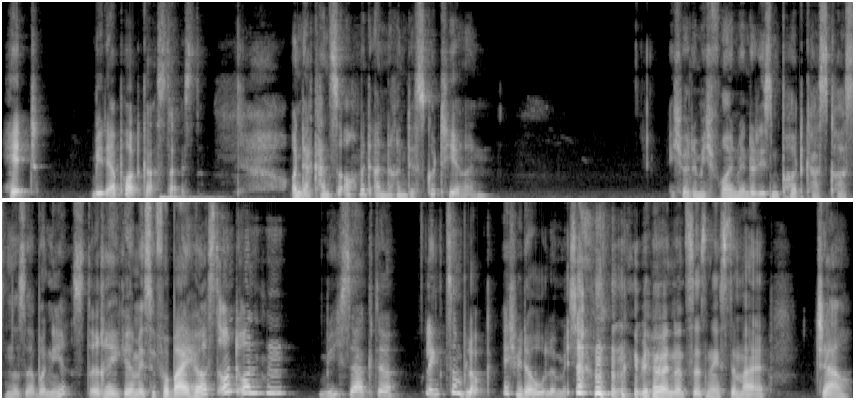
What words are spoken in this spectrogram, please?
hit, wie der Podcast heißt. Und da kannst du auch mit anderen diskutieren. Ich würde mich freuen, wenn du diesen Podcast kostenlos abonnierst, regelmäßig vorbeihörst und unten, wie ich sagte, Link zum Blog. Ich wiederhole mich. Wir hören uns das nächste Mal. Ciao.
